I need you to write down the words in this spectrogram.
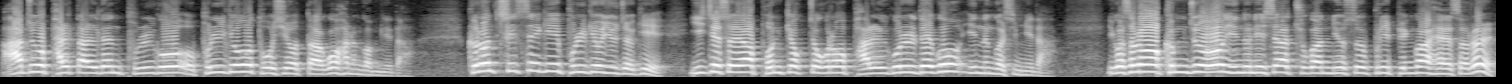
아주 발달된 불교, 불교 도시였다고 하는 겁니다. 그런 7세기 불교 유적이 이제서야 본격적으로 발굴되고 있는 것입니다. 이것으로 금주 인도네시아 주간 뉴스 브리핑과 해설을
